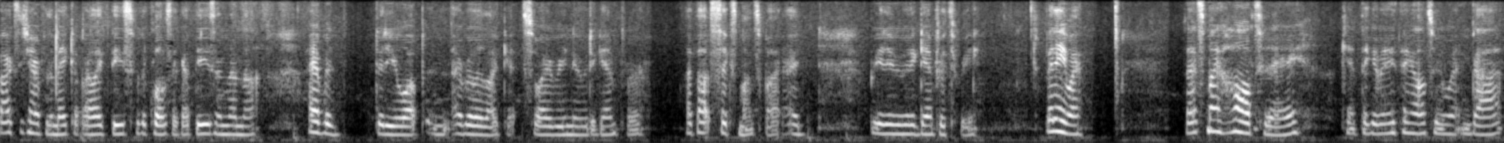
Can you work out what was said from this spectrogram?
BoxyCharm for the makeup. I like these for the clothes. I got these and then the I have a video up and I really like it. So I renewed again for I thought six months but I renewed again for three. But anyway, that's my haul today. Can't think of anything else we went and got.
